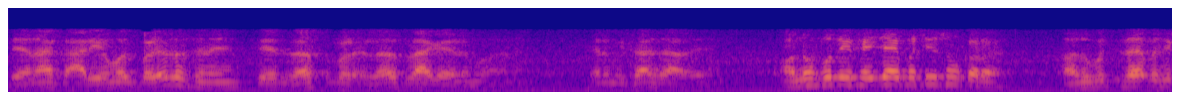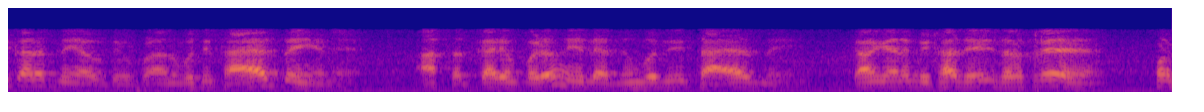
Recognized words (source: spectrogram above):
તેના કાર્યોમાં જ પડેલો છે ને તે રસ પડે રસ લાગે એને એને મીઠાશ આવે. અનુભૂતિ થઈ જાય પછી શું કરે? અનુભૂતિ થાય પછી કરે જ નહીં આવું તેવું પણ અનુભૂતિ થાય જ નહીં એને. આ સત્કાર્યમાં પડ્યો ને એટલે અનુભૂતિ થાય જ નહીં. કારણ કે એને મીઠા જેવી સરસ રહે પણ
